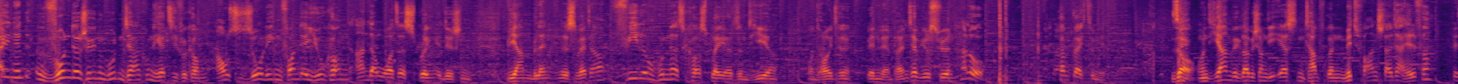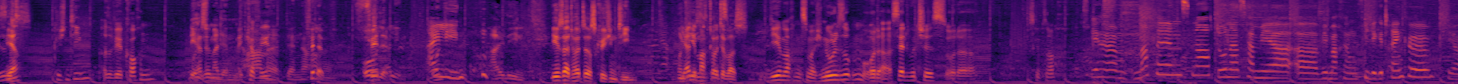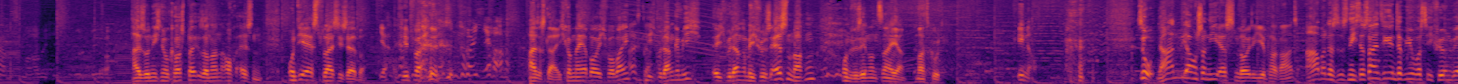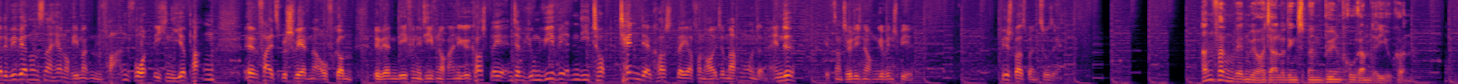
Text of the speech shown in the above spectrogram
Einen wunderschönen guten Tag und herzlich willkommen aus Solingen von der Yukon Underwater Spring Edition. Wir haben blendendes Wetter, viele hundert Cosplayer sind hier und heute werden wir ein paar Interviews führen. Hallo, kommt gleich zu mir. So, und hier haben wir, glaube ich, schon die ersten tapferen Mitveranstalter, Helfer. Wir sind Ja? Küchenteam, also wir kochen. Nee, erstmal der Café. Name, der Name. Philipp. Philipp. Eileen. Eileen. Ihr seid heute das Küchenteam. Und Ja, ihr macht heute was? Wir machen zum Beispiel Nudelsuppen oder Sandwiches oder was gibt's noch? Wir haben Muffins noch, Donuts haben wir, äh, wir machen viele Getränke. Ja. Also nicht nur Cosplay, sondern auch Essen. Und ihr esst fleißig selber. Ja, auf jeden Fall. Ja. Alles klar, ich komme nachher bei euch vorbei. Ich bedanke mich. Ich bedanke mich fürs Essen machen und wir sehen uns nachher. Macht's gut. Ihnen auch. So, da hatten wir auch schon die ersten Leute hier parat. Aber das ist nicht das einzige Interview, was ich führen werde. Wir werden uns nachher noch jemanden Verantwortlichen hier packen, äh, falls Beschwerden aufkommen. Wir werden definitiv noch einige Cosplayer interviewen. Wir werden die Top 10 der Cosplayer von heute machen. Und am Ende gibt's natürlich noch ein Gewinnspiel. Viel Spaß beim Zusehen. Anfangen werden wir heute allerdings beim Bühnenprogramm der Yukon.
